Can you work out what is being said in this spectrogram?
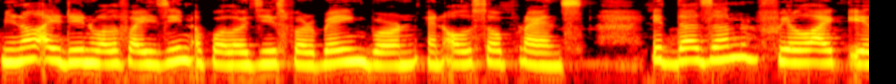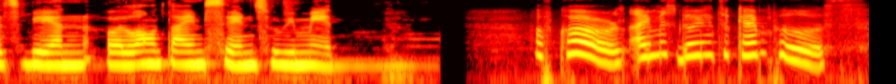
Minal Aidin wal Faizin apologies for being born and also friends. It doesn't feel like it's been a long time since we met. Of course, I miss going to campus.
